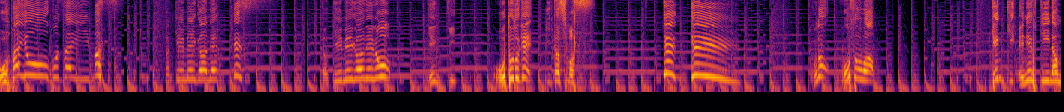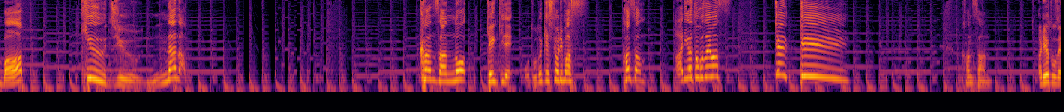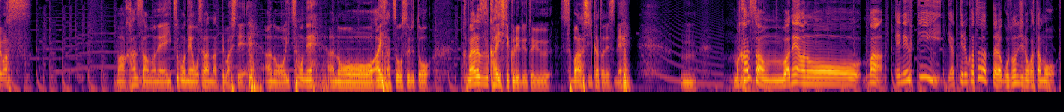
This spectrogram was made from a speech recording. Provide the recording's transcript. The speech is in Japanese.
おはようございます。竹メガネです。竹メガネの元気お届けいたします。元気。この放送は元気 NFT ナンバー97菅さんの元気でお届けしております。菅さんありがとうございます。元気！菅さんありがとうございます。まあ菅さんはねいつもねお世話になってましてあのいつもねあのー、挨拶をすると必ず返してくれるという素晴らしい方ですね。うん。まあ、カズさんはね、あのー、まあ、NFT やってる方だったらご存知の方も、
